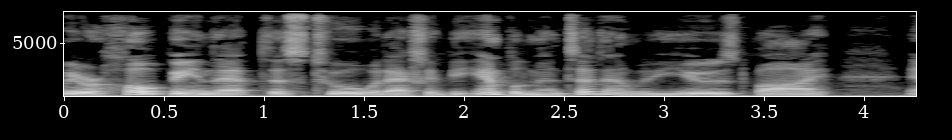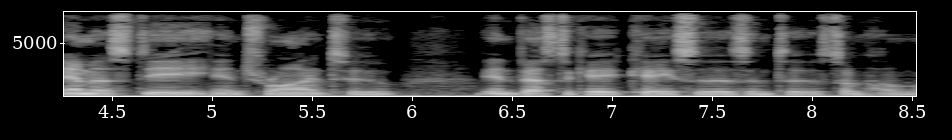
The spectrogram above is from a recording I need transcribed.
We were hoping that this tool would actually be implemented and be used by MSD in trying to investigate cases and to somehow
